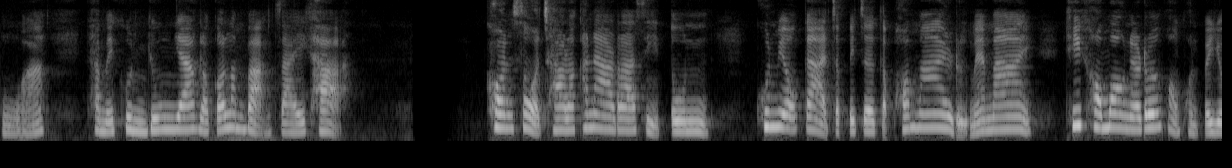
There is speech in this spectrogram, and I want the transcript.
หัว ทำให้คุณยุ่งยากแล้วก็ลำบากใจค่ะ คนโสดชาวลัคนาราศีตุล คุณมีโอกาสจะไปเจอกับพ่อไม้หรือแม่ไม้ที่เขามองในเรื่องของผลประโย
